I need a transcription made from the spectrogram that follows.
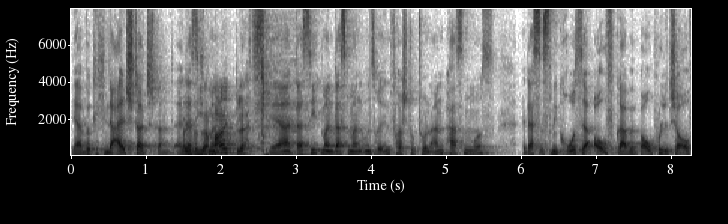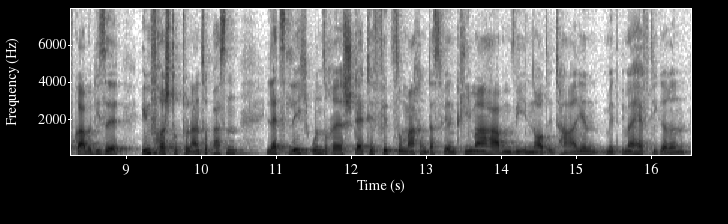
ja wirklich in der Altstadt stand. Äh, das sieht man, Marktplatz. Ja, da sieht man, dass man unsere Infrastrukturen anpassen muss. Das ist eine große Aufgabe, baupolitische Aufgabe, diese Infrastrukturen anzupassen letztlich unsere Städte fit zu machen, dass wir ein Klima haben wie in Norditalien mit immer heftigeren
